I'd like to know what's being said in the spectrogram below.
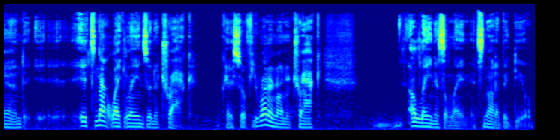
and it's not like lanes in a track. Okay, so if you're running on a track, a lane is a lane. It's not a big deal.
